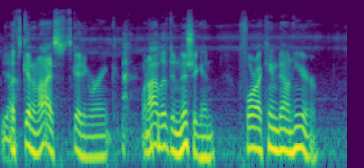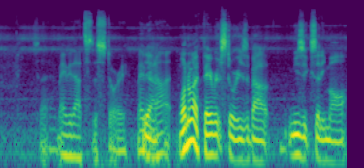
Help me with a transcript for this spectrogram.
Yeah. Let's get an ice skating rink. When I lived in Michigan, before I came down here, So maybe that's the story. Maybe yeah. not. One of my favorite stories about Music City Mall,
